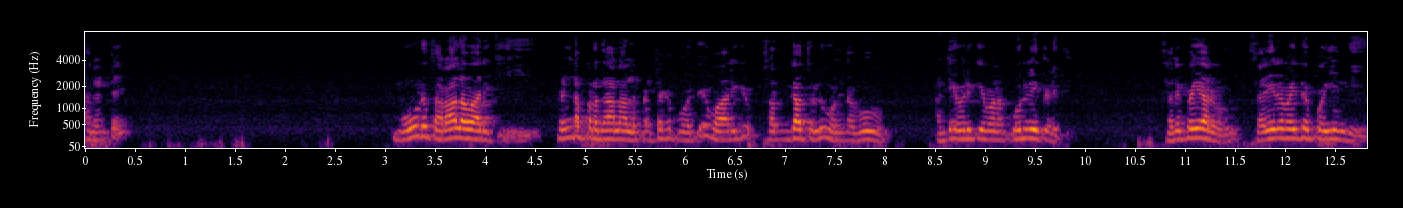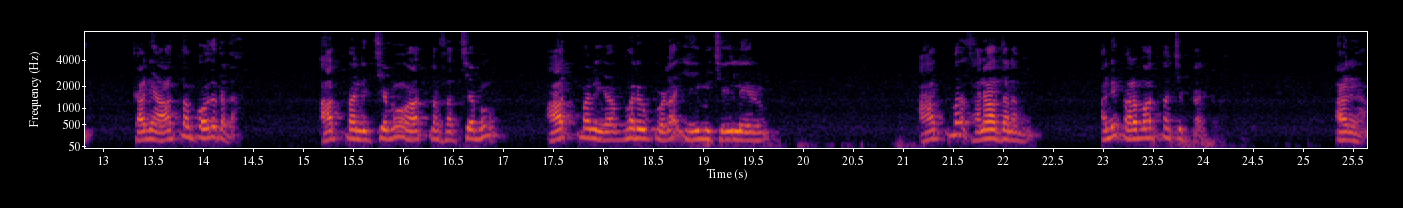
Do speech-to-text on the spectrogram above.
అని అంటే మూడు తరాల వారికి పిండ ప్రధానాలు పెట్టకపోతే వారికి సద్గతులు ఉండవు. అంటే ఎవరికి? మన పూర్వీకుడికి చనిపోయారు. శరీరం అయితే పోయింది. కానీ ఆత్మ పోదు కదా. ఆత్మ నిత్యము ఆత్మ సత్యము ఆత్మని ఎవ్వరూ కూడా ఏమి చేయలేరు. ఆత్మ సనాతనము అని పరమాత్మ చెప్పారు కదా. ఆయన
